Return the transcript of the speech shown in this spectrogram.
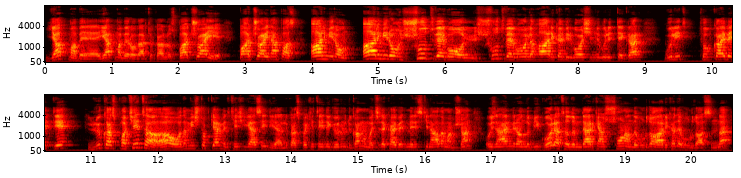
Yapma be. Yapma be Roberto Carlos. Batshuayi. Batshuayi'den pas. Almiron. Almiron şut ve gol. Şut ve gol. Harika bir gol. Şimdi Gullit tekrar. Gullit topu kaybetti. Lucas Paqueta. O adama hiç top gelmedi. Keşke gelseydi ya. Lucas Paqueta'yı da görürdük ama maçı da kaybetme riskini alamam şu an. O yüzden Almiron'da bir gol atalım derken son anda vurdu. Harika da vurdu aslında.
